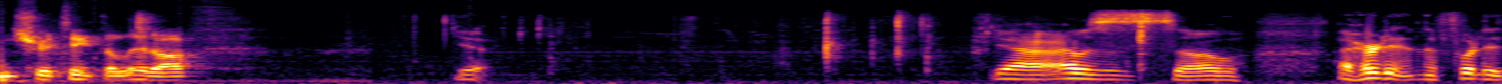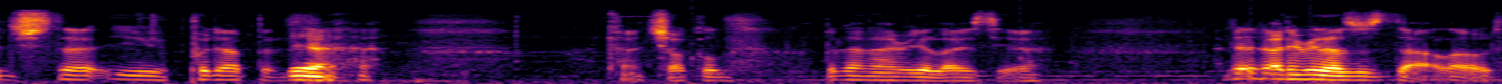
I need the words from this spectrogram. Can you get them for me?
Make sure to take the lid off. Yeah. Yeah, I was so I heard it in the footage that you put up and Yeah. kind of chuckled, but then I realized, yeah, I didn't, I didn't realize it was that loud.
